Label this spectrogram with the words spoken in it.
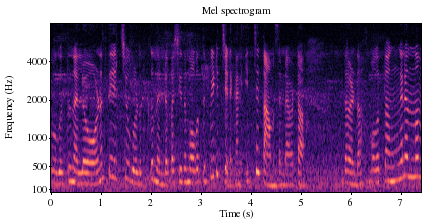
മുഖത്ത് നല്ലോണം തേച്ച് കൊടുക്കുന്നുണ്ട്. പക്ഷെ ഇത് മുഖത്ത് പിടിച്ചെടുക്കാൻ ഇച്ചിരി താമസം ഉണ്ടാവും കേട്ടോ. ഇതാ വേണ്ട മുഖത്ത് അങ്ങനെയൊന്നും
